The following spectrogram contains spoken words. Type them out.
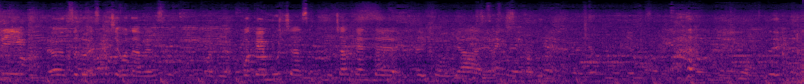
Sí, solo escuché una vez. Porque muchas, mucha gente dijo ya. ya.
